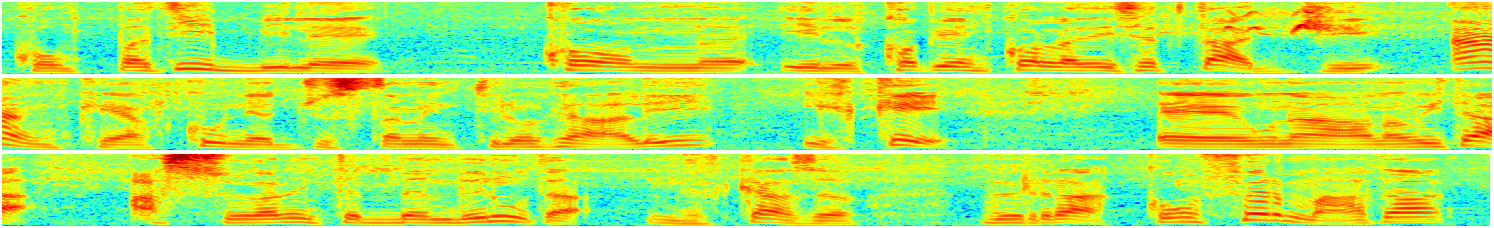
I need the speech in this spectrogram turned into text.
compatibile con il copia e incolla dei settaggi anche alcuni aggiustamenti locali, il che è una novità assolutamente benvenuta nel caso verrà confermata, ma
